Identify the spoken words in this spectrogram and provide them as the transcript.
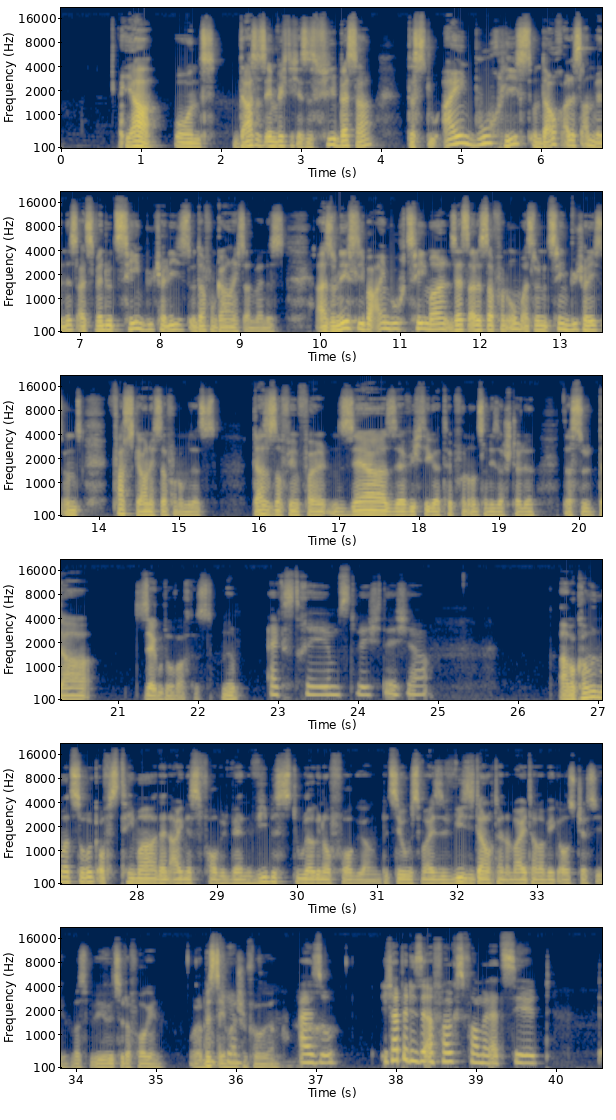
ja, und da ist eben wichtig, es ist viel besser, dass du ein Buch liest und da auch alles anwendest, als wenn du zehn Bücher liest und davon gar nichts anwendest. Also lest lieber ein Buch zehnmal, setz alles davon um, als wenn du zehn Bücher liest und fast gar nichts davon umsetzt. Das ist auf jeden Fall ein sehr, sehr wichtiger Tipp von uns an dieser Stelle, dass du da sehr gut drauf achtest. Ne? Extremst wichtig, ja. Aber kommen wir mal zurück aufs Thema dein eigenes Vorbild werden. Wie bist du da genau vorgegangen? Beziehungsweise, wie sieht da noch dein weiterer Weg aus, Jesse? Was, wie willst du da vorgehen? Oder bist okay. du eben schon vorgegangen? Also, ich habe ja diese Erfolgsformel erzählt.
